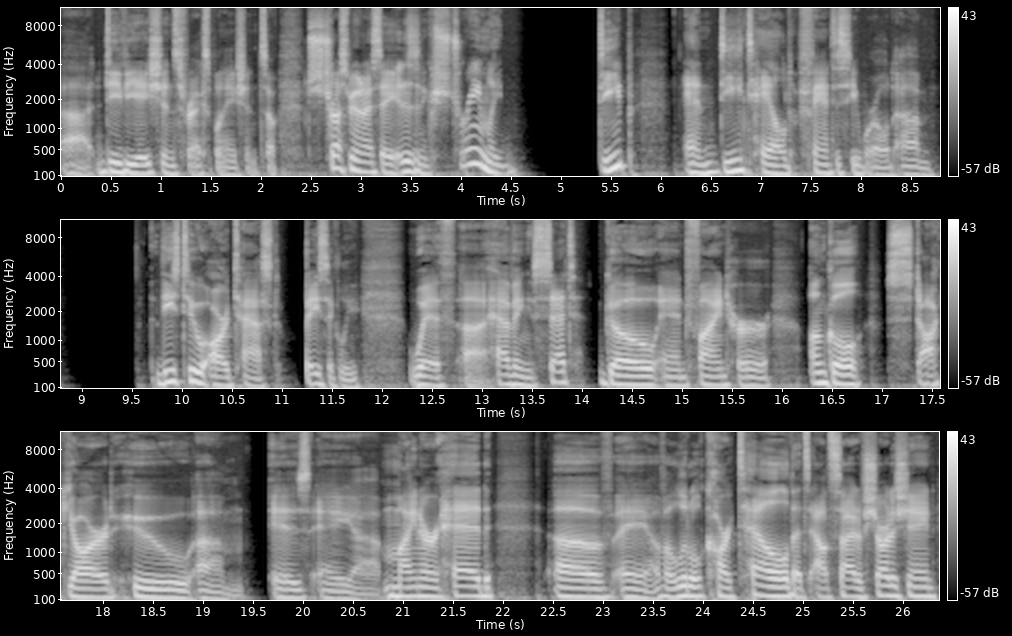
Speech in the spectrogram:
uh, deviations for explanation. So just trust me when I say it is an extremely deep and detailed fantasy world. Um, these two are tasked basically with uh, having Sette go and find her uncle Stockyard, who um, is a uh, minor head of a of a little cartel that's outside of Sharteshane,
